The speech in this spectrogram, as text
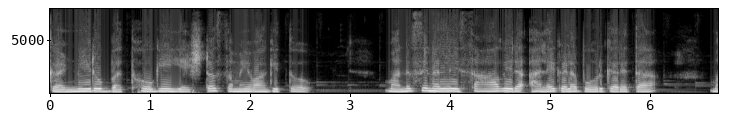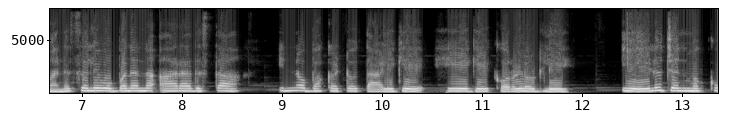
ಕಣ್ಣೀರು ಬತ್ ಹೋಗಿ ಎಷ್ಟೋ ಸಮಯವಾಗಿತ್ತು. ಮನಸ್ಸಿನಲ್ಲಿ ಸಾವಿರ ಅಲೆಗಳ ಬೋರ್ಗರೆತ. ಮನಸ್ಸಲ್ಲಿ ಒಬ್ಬನನ್ನ ಆರಾಧಿಸ್ತಾ ಇನ್ನೊಬ್ಬ ಕಟ್ಟೋ ತಾಳಿಗೆ ಹೇಗೆ ಕೊರಳೊಡ್ಲಿ. ಏಳು ಜನ್ಮಕ್ಕೂ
